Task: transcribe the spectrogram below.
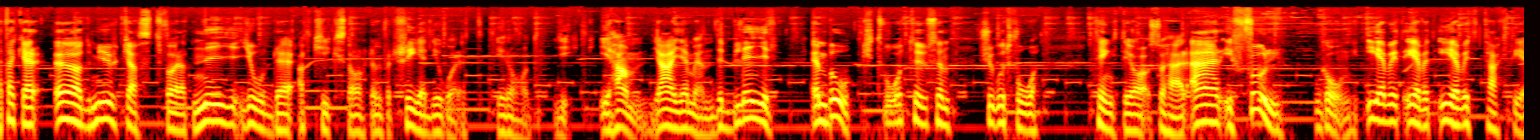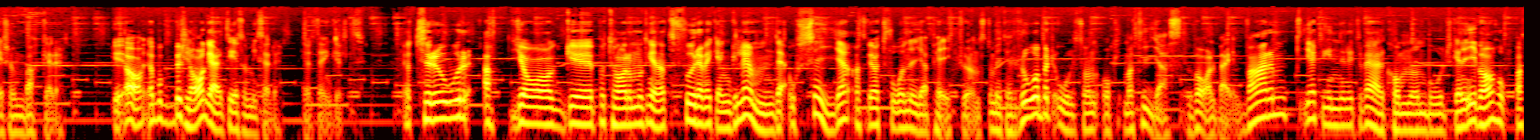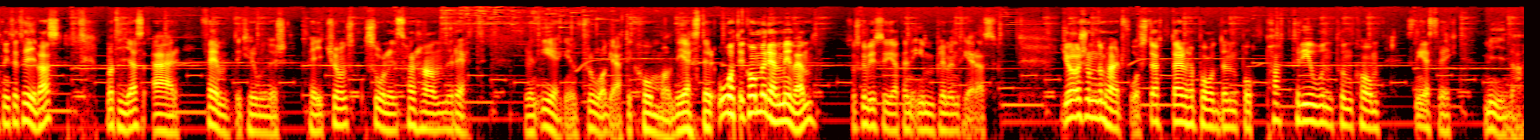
Jag tackar ödmjukast för att ni gjorde att kickstarten för tredje året i rad gick i hamn. Jajamän, det blir en bok 2022 tänkte jag så här, är i full gång. Evigt, evigt, evigt tack till er som backade. Ja, jag beklagar till er som missade, helt enkelt. Jag tror att jag, eh, på tal om något annat, förra veckan glömde att säga att vi har två nya Patreons. De heter Robert Olsson och Mattias Wahlberg. Varmt hjärtinnerligt välkomna ombord ska ni vara. Hoppas ni ska trivas. Mattias är 50 kronors Patreons, således har han rätt till en egen fråga till kommande gäster. Återkommer den, min vän, så ska vi se att den implementeras. Gör som de här två, stötta den här podden på patreon.com snedstreck mina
